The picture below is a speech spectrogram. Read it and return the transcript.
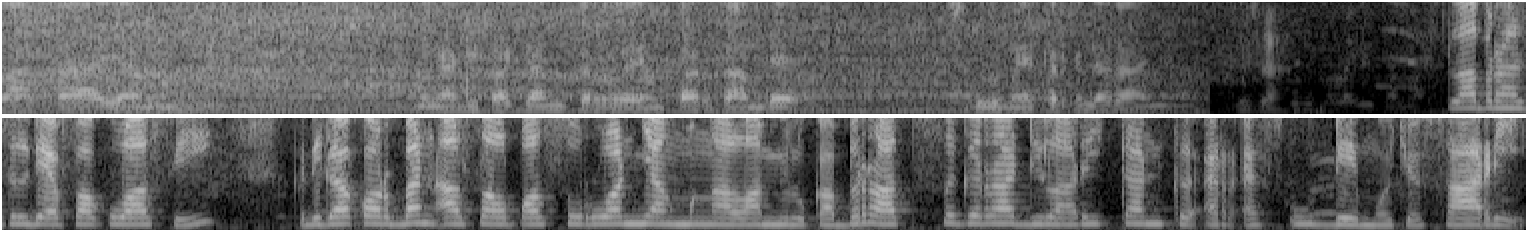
laka yang mengakibatkan terlempar sampai 10 meter kendaraannya. Setelah berhasil dievakuasi, ketiga korban asal Pasuruan yang mengalami luka berat segera dilarikan ke RSUD Mojosari.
